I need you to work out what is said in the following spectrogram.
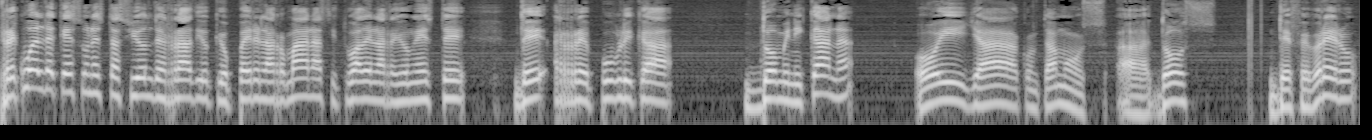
Recuerde que es una estación de radio que opera en la Romana, situada en la región este de República Dominicana. Hoy ya contamos a 2 de febrero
